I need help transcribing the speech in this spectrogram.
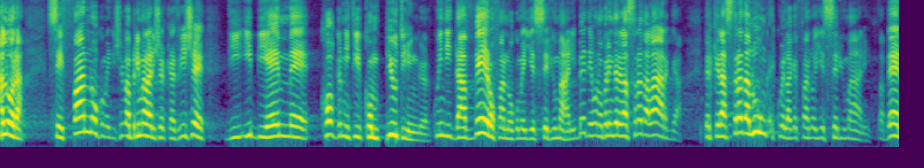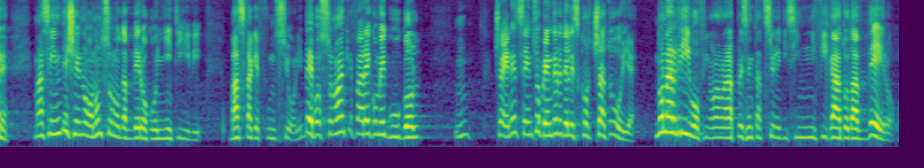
Allora, se fanno, come diceva prima la ricercatrice di IBM, cognitive computing, quindi davvero fanno come gli esseri umani, beh, devono prendere la strada larga, perché la strada lunga è quella che fanno gli esseri umani, va bene? Ma se invece no, non sono davvero cognitivi, basta che funzioni. Beh, possono anche fare come Google, hm? cioè nel senso prendere delle scorciatoie. Non arrivo fino a una rappresentazione di significato davvero,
